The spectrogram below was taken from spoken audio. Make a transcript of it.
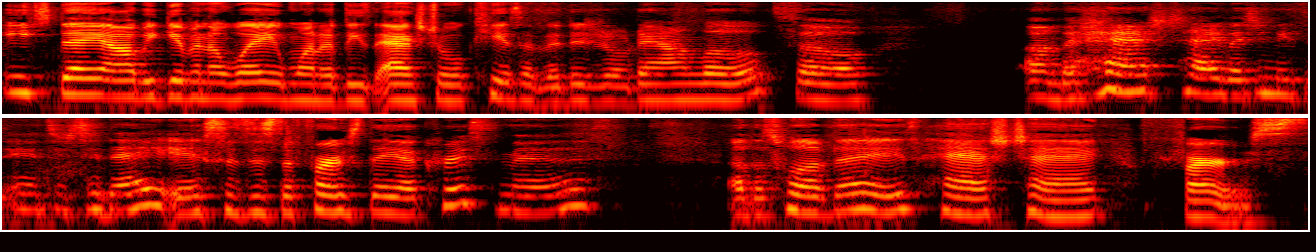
each day I'll be giving away one of these actual kits of the digital download. So, um, the hashtag that you need to enter today is since it's the first day of Christmas of the 12 days, hashtag first.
